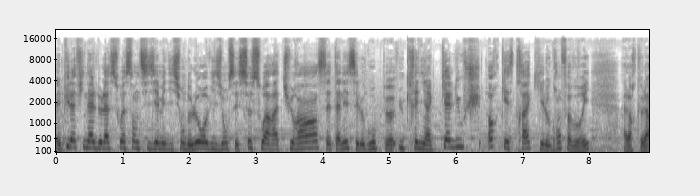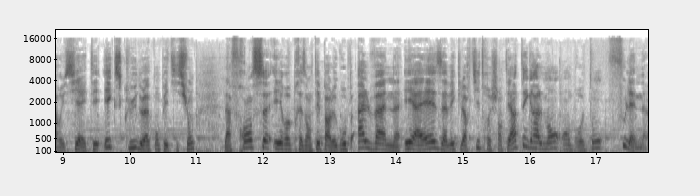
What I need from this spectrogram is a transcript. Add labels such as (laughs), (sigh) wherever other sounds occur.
Et puis la finale de la 66e édition de l'Eurovision, c'est ce soir à Turin. Cette année, c'est le groupe ukrainien Kalush Orchestra qui est le grand favori, alors que la Russie a été exclue de la compétition. La France est représentée par le groupe Alvan et Aez avec leur titre chanté intégralement en breton Foulen.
